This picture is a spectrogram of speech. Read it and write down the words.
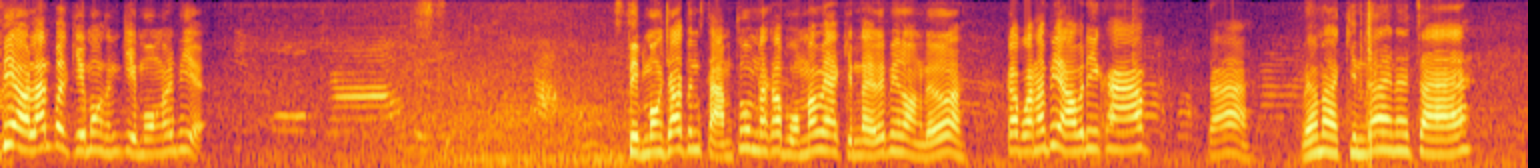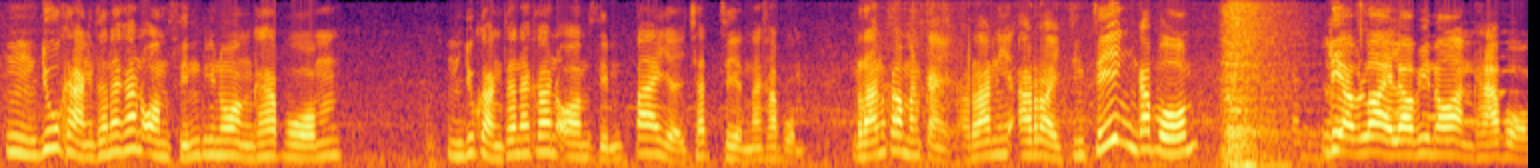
พี่เอาร้านเปิดกี่โมงถึงกี่โมงนะพี่สิบโมงเช้าถึงสามทุ่มสิบโมงเช้าถึงสามทุ่มนะครับผมมาแวะกินได้เลยพี่น้องเด้อกลับก่อนนะพี่เอาสวัสดีครับจ้า แวะมากินได้นะจ๊ะอืมยู่ข้างธนาคารออมสินพี่น้องครับผมอืมยู่ข้างธนาคารออมสินป้ายใหญ่ชัดเจนนะครับผม ร้านข้าวมันไก่ร้านนี้อร่อยจริง ๆ ครับผม เรียบร้อยแล้วพี่น้องครับผม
